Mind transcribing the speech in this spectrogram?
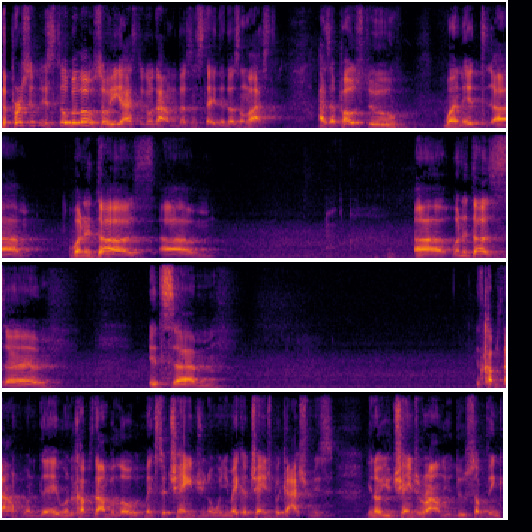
the person is still below, so he has to go down. It doesn't stay. That doesn't last. As opposed to when it um, when it does um, uh, when it does uh, it's um, it comes down when they when it comes down below it makes a change you know when you make a change begashmis you know, you change around, you do something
